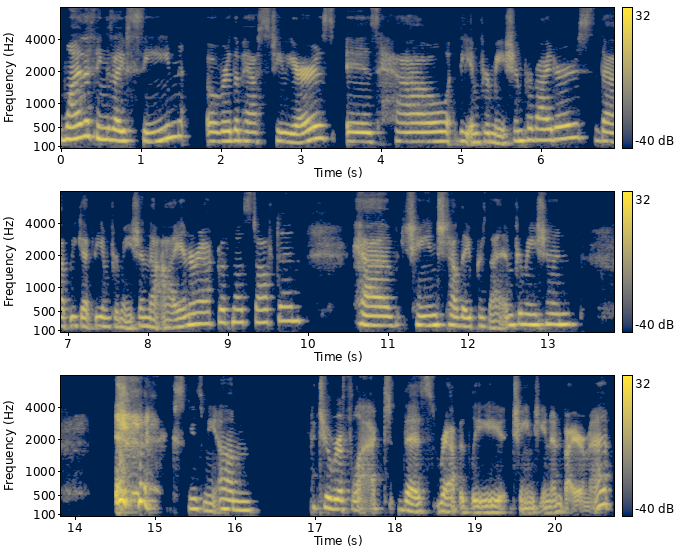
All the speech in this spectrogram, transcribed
one of the things I've seen over the past two years is how the information providers that we get the information that I interact with most often have changed how they present information. Excuse me, um, to reflect this rapidly changing environment.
